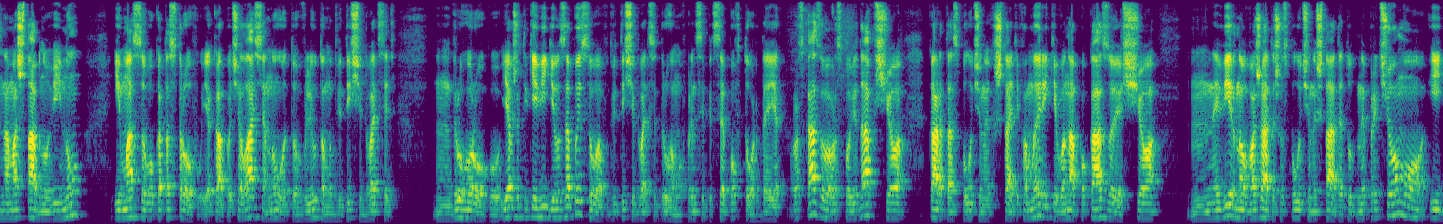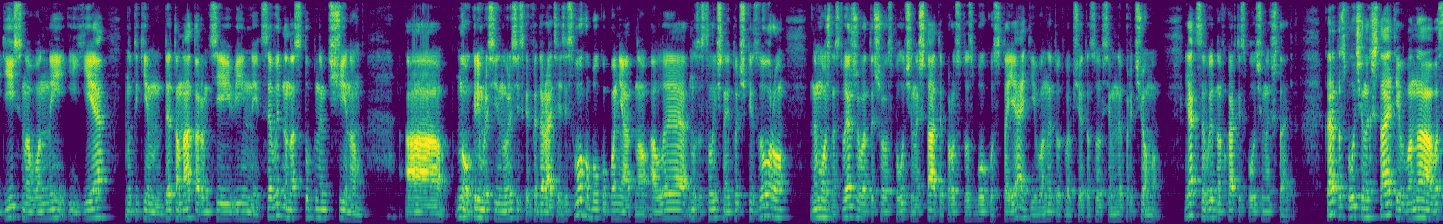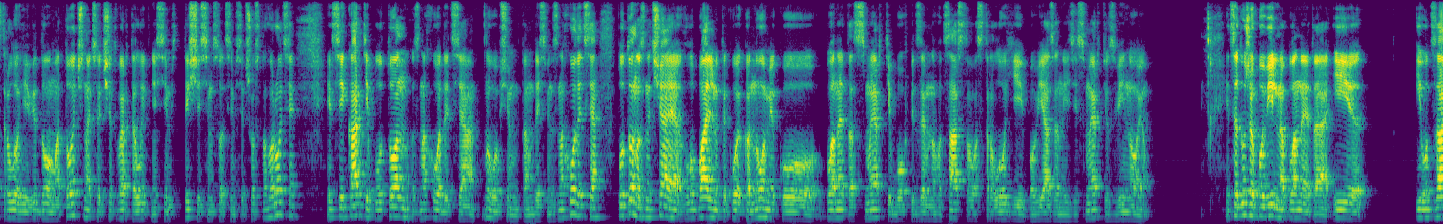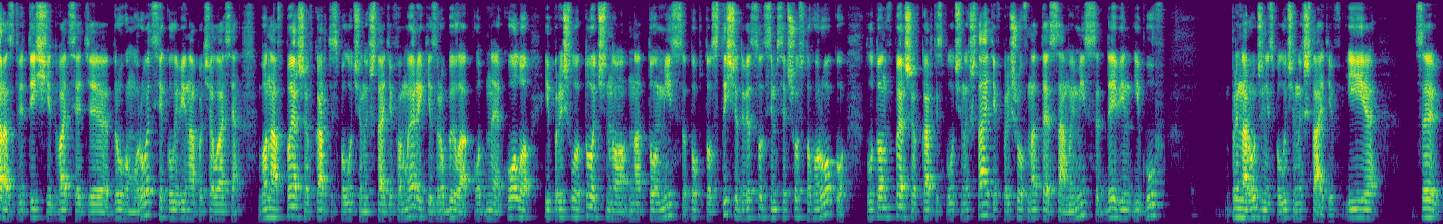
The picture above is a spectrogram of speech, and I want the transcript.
на масштабну війну і масову катастрофу, яка почалася ну, от в лютому 2022 року. Я вже таке відео записував у 2022, в принципі, це повтор, де я розказував, розповідав, що карта Сполучених Штатів Америки вона показує, що Невірно вважати, що Сполучені Штати тут не при чому, і дійсно вони і є ну, таким детонатором цієї війни. Це видно наступним чином. А, ну, окрім Росії, ну, Федерації зі свого боку, понятно, але ну, за столичної точки зору не можна стверджувати, що Сполучені Штати просто збоку стоять і вони тут взагалі зовсім не при чому. Як це видно в карті Сполучених Штатів? Карта Сполучених Штатів, вона в астрології відома точно, це 4 липня 1776 році. І в цій карті Плутон знаходиться, ну, в общем, там десь він знаходиться. Плутон означає глобальну таку економіку, планета смерті, Бог підземного царства в астрології, пов'язаний зі смертю, з війною. І це дуже повільна планета. І, і от зараз, в 2022 році, коли війна почалася, вона вперше в карті Сполучених Штатів Америки зробила одне коло і прийшло точно на то місце. Тобто з 1976 року Плутон вперше в карті Сполучених Штатів прийшов на те саме місце, де він і був при народженні Сполучених Штатів. І це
